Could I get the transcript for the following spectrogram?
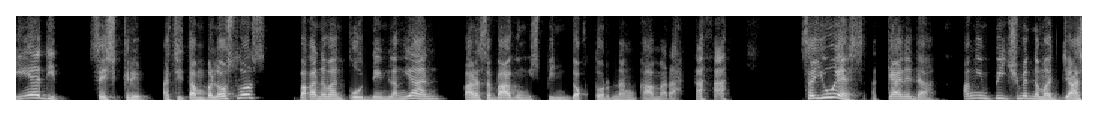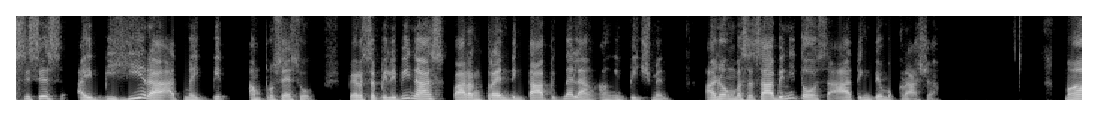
i-edit sa script. At si Tambaloslos, baka naman codename lang yan para sa bagong spin doctor ng Kamara. sa US at Canada, ang impeachment ng mga justices ay bihira at mahigpit ang proseso. Pero sa Pilipinas, parang trending topic na lang ang impeachment. Ano ang masasabi nito sa ating demokrasya? Mga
